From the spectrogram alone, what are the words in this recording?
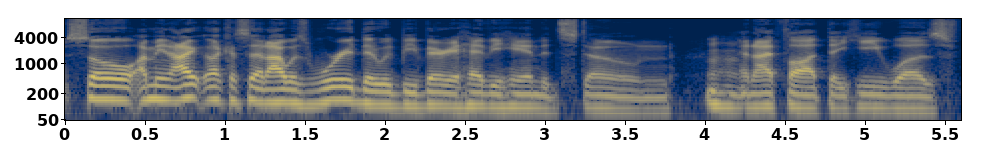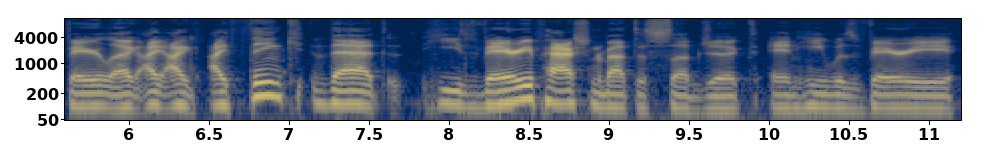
so I mean, I like I said, I was worried that it would be very heavy-handed Stone, and I thought that he was fairly. I, I I think that he's very passionate about this subject, and he was very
